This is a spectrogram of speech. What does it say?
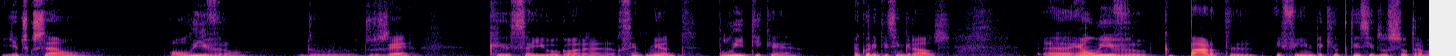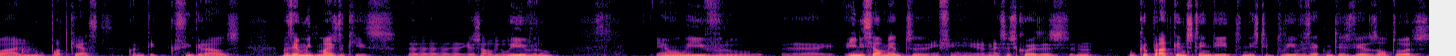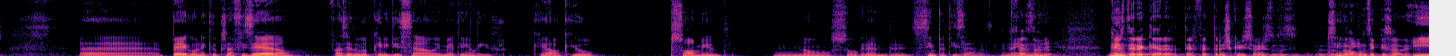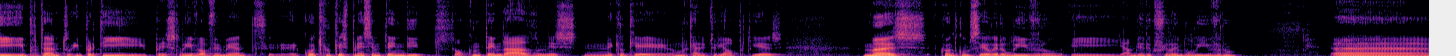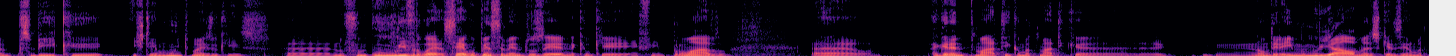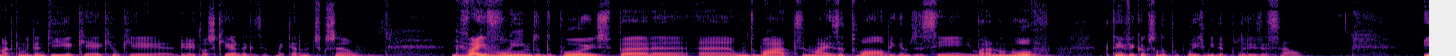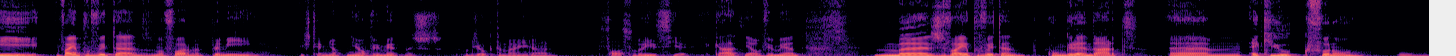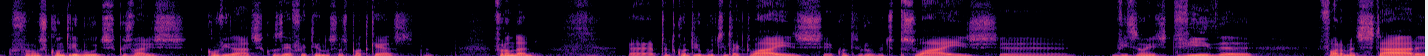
e a discussão ao livro do, do Zé, que saiu agora recentemente, Política a 45 Graus. Uh, é um livro que parte, enfim, daquilo que tem sido o seu trabalho no podcast, 45 Graus, mas é muito mais do que isso. Uh, eu já li o livro, é um livro. Uh, inicialmente, enfim, nessas coisas, o que a prática nos tem dito neste tipo de livros é que muitas vezes os autores uh, pegam naquilo que já fizeram, fazem uma pequena edição e metem em livro, que é algo que eu, pessoalmente, não sou grande simpatizante. Hum, nem, nem, Quer dizer que era ter feito transcrições dos, de alguns episódios. E, e, portanto, e parti para este livro, obviamente, com aquilo que a experiência me tem dito, ou que me tem dado neste, naquilo que é o mercado editorial português. Mas, quando comecei a ler o livro, e à medida que fui lendo o livro, uh, percebi que isto é muito mais do que isso. Uh, no fundo, o livro segue o pensamento do Zé naquilo que é, enfim, por um lado, uh, a grande temática, uma temática, não direi imemorial, mas quer dizer, uma temática muito antiga, que é aquilo que é direita ou esquerda, quer dizer, uma eterna discussão. Uhum. E vai evoluindo depois para uh, um debate mais atual, digamos assim, embora não novo, que tem a ver com a questão do populismo e da polarização. E vai aproveitando de uma forma, para mim, isto é a minha opinião, obviamente, mas o Diogo também irá falar sobre isso e a, Cátia, obviamente, mas vai aproveitando com grande arte um, aquilo que foram que foram os contributos que os vários convidados que o Zé foi tendo nos seus podcasts, portanto, foram dando. Uh, portanto, contributos intelectuais, eh, contributos pessoais, uh, visões de vida, forma de estar.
